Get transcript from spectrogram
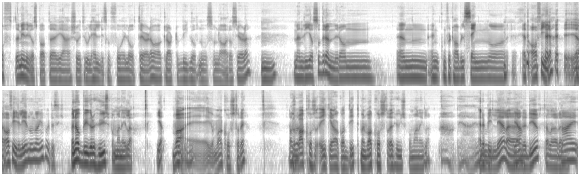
Ofte minner vi oss på at eh, vi er så utrolig heldige som får lov til å gjøre det, og har klart å bygge opp noe som lar oss gjøre det. Mm. Men vi også drømmer om en, en komfortabel seng og et A4. Et A4-liv noen ganger, faktisk. Men nå bygger du hus på Manila. Ja. Hva, eh, hva koster det? Altså- hva koster, ikke akkurat ditt, men hva koster et hus på Manila? Ah, det er, jo, Er det billig, eller Ja. er det dyrt? Eller er det Nei,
